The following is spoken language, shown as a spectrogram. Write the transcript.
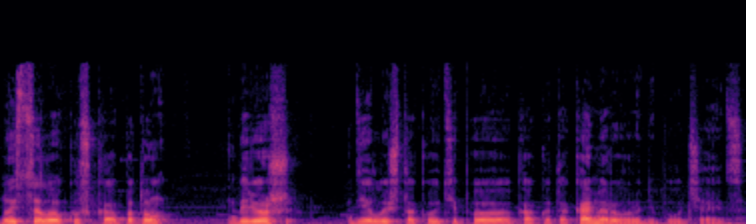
Ну из целого куска. Потом берешь, делаешь такой типа, как это камера вроде получается.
